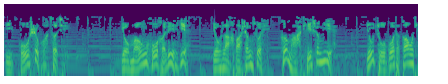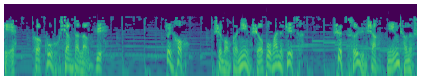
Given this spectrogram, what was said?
已不是我自己。有猛虎和烈焰，有喇叭声碎和马蹄声夜。有祖国的高铁和故乡的冷月。最后是某个宁折不弯的句子，是词语上凝成的霜，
